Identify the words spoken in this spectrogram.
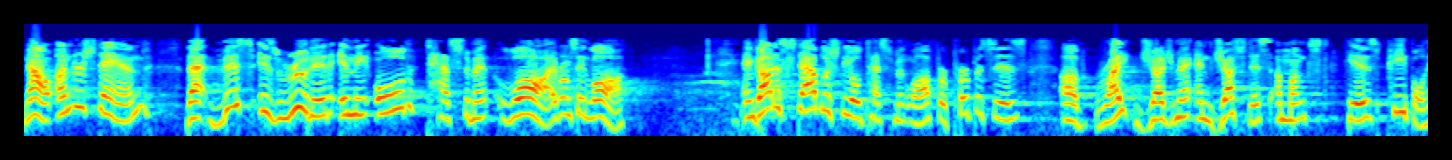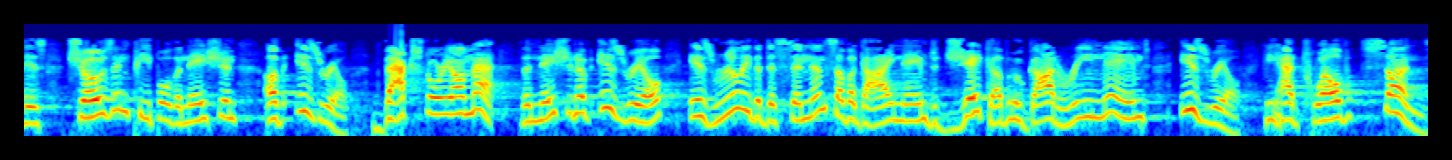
Now, understand that this is rooted in the Old Testament law. Everyone say law. And God established the Old Testament law for purposes of right judgment and justice amongst His people, His chosen people, the nation of Israel. Backstory on that. The nation of Israel is really the descendants of a guy named Jacob who God renamed Israel. He had 12 sons.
